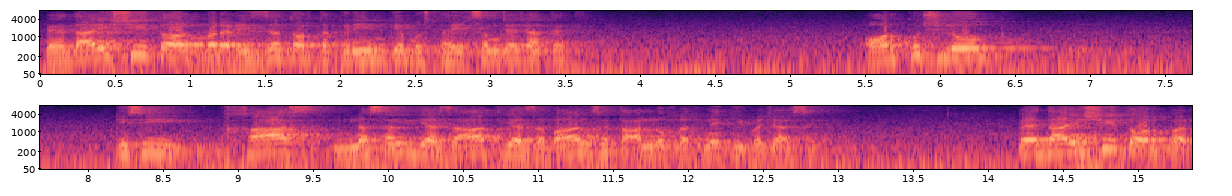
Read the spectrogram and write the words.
پیدائشی طور پر عزت اور تکریم کے مستحق سمجھے جاتے تھے۔ اور کچھ لوگ کسی خاص نسل یا ذات یا زبان سے تعلق رکھنے کی وجہ سے پیدائشی طور پر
